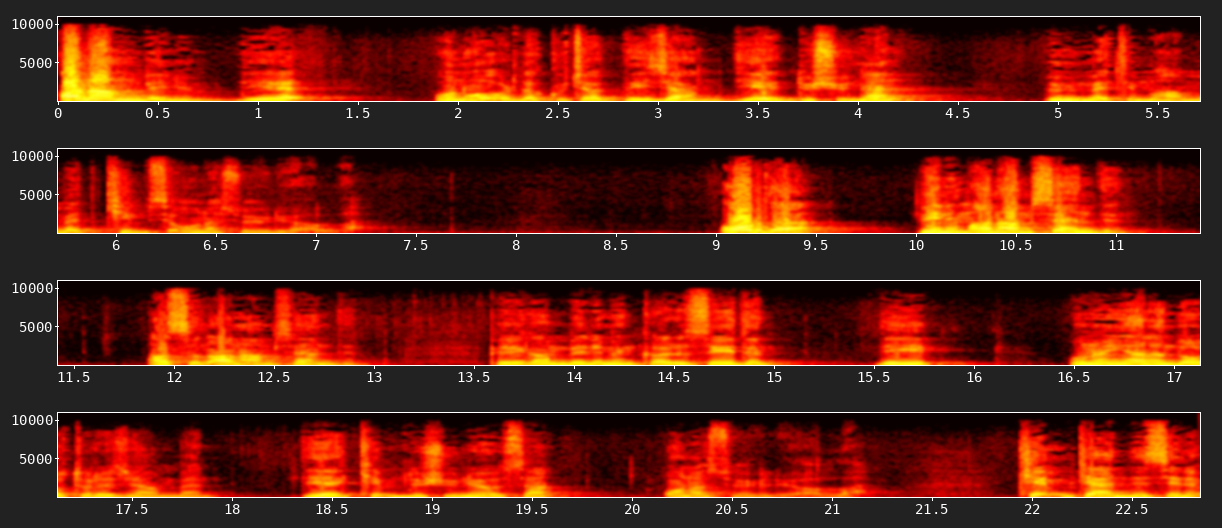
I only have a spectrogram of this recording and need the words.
Anam benim diye onu orada kucaklayacağım diye düşünen ümmeti Muhammed kimse ona söylüyor Allah. Orada benim anam sendin. Asıl anam sendin. Peygamberimin karısıydın deyip onun yanında oturacağım ben diye kim düşünüyorsa ona söylüyor Allah. Kim kendisini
